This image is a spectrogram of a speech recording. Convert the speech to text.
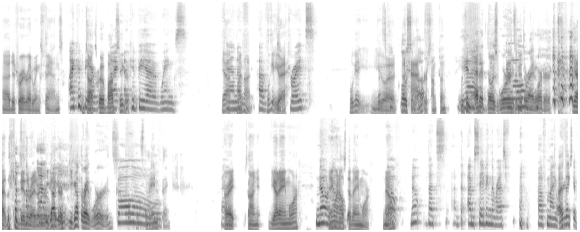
uh, Detroit Red Wings fans. I could And be talks a, about Bob I- I, could be a Wings Yeah, fan why not? of We'll get you a- Detroit's. We'll get you a, good, a close hat or something. We can edit those words into the right order. Yeah, they can be in the right order You got later. the, you got the right words. Go. That's the main thing. All right, Sonia, you got any more? No, Anyone no. else have any more? No. No, no, that's I'm saving the rest of my. I think if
